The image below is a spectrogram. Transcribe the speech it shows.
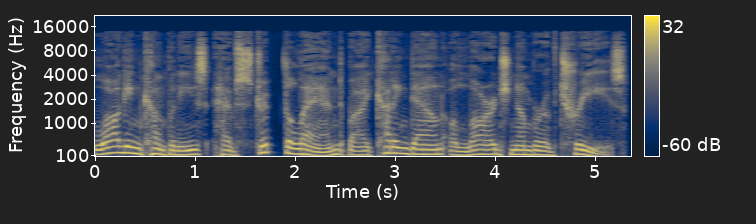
logging companies have stripped the land by cutting down a large number of trees.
